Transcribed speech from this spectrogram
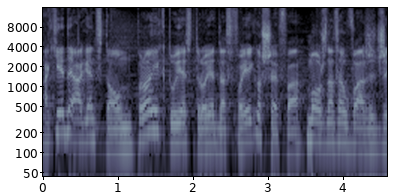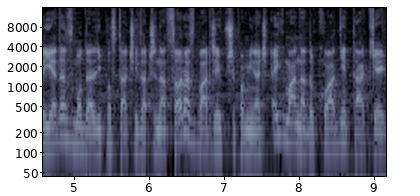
A kiedy agent Stone projektuje stroje dla swojego szefa, można zauważyć, że jeden z modeli postaci zaczyna coraz bardziej przypominać Eggmana dokładnie takiego,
